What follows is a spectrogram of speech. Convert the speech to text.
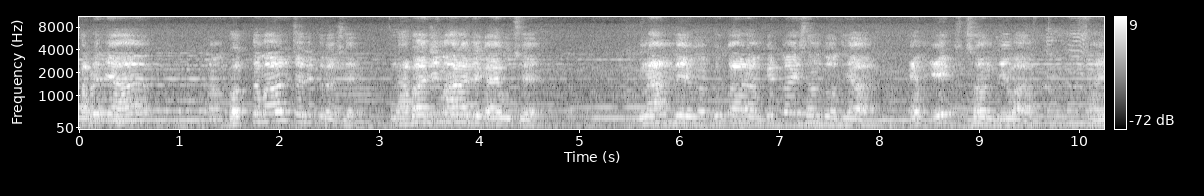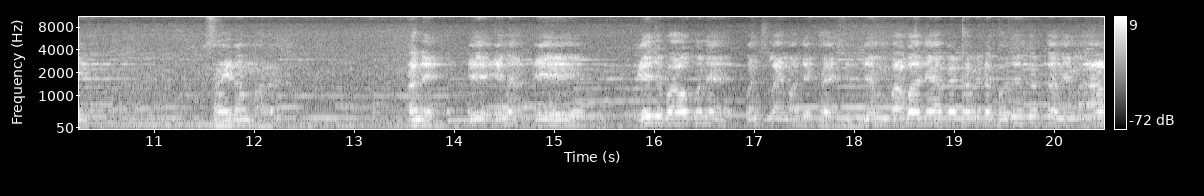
આપણે ત્યાં ભક્તમાલ ચરિત્ર છે. નાભાજી મહારાજે ગાયું છે. જ્ઞાનદેવ, તુકારામ, કેટલાય સંતો થયા. એમ એક સંત એવા સાઈરામ મહારાજ. અને એ એના એ એ જ ભાવ મને પંચલાયમાં દેખાય છે. જેમ બાબા ને બેઠા બેઠા ભજન કરતા ને એમ આ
